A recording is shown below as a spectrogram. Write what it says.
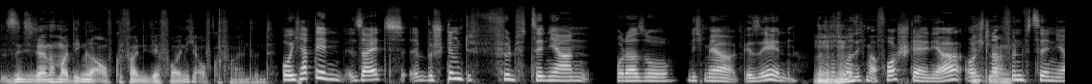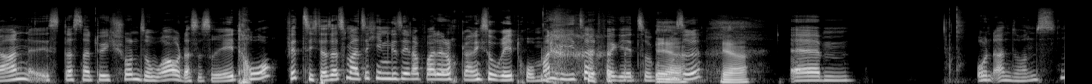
sind dir da nochmal Dinge aufgefallen, die dir vorher nicht aufgefallen sind? Oh, ich habe den seit äh, bestimmt 15 Jahren oder so nicht mehr gesehen. Das Mhm. muss man sich mal vorstellen, ja. Und Echt nach lang. 15 Jahren ist das natürlich schon so, wow, das ist Retro. Witzig, das letzte Mal, als ich ihn gesehen habe, war der noch gar nicht so Retro. Mann, wie die Zeit vergeht, so Grusel. Ja. Ähm, und ansonsten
